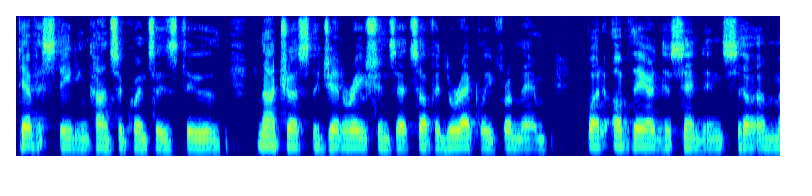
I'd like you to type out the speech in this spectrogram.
devastating consequences to not just the generations that suffered directly from them, but of their descendants um,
